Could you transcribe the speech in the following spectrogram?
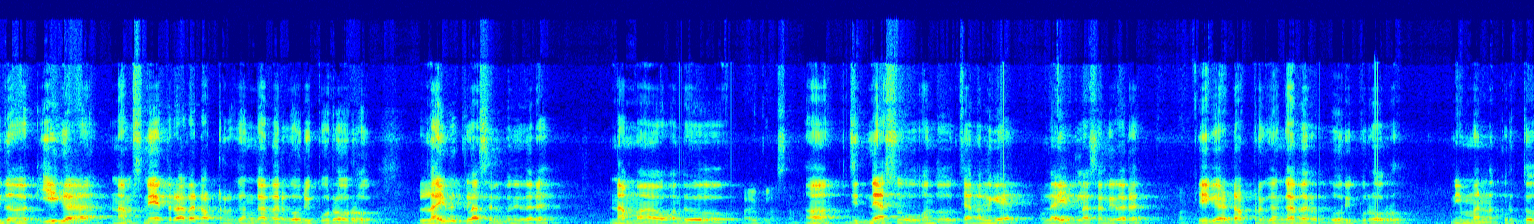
ಇದು ಈಗ ನಮ್ಮ ಸ್ನೇಹಿತರಾದ ಡಾಕ್ಟರ್ ಗಂಗಾಧರ್ ಗೌರಿಪುರ್ ಅವರು ಲೈವ್ ಕ್ಲಾಸಲ್ಲಿ ಬಂದಿದ್ದಾರೆ. ನಮ್ಮ ಒಂದು ಲೈವ್ ಕ್ಲಾಸ್ ಹಾಂ ಜಿಜ್ಞಾಸು ಒಂದು ಚಾನಲ್ಗೆ ಲೈವ್ ಕ್ಲಾಸಲ್ಲಿ ಇದ್ದಾರೆ. ಈಗ ಡಾಕ್ಟರ್ ಗಂಗಾಧರ್ ಗೌರಿಪುರ್ ಅವರು ನಿಮ್ಮನ್ನು ಕುರಿತು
